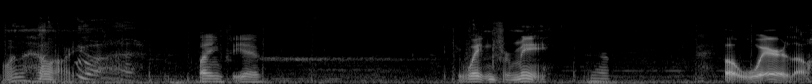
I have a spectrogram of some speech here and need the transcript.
Where the hell are you? Waiting for you. You're waiting for me. Yeah. But where though?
